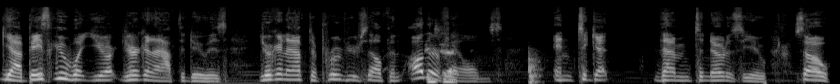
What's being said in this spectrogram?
yeah, basically what you're you're gonna have to do is you're gonna have to prove yourself in other Exactly. films, and to get them to notice you. So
